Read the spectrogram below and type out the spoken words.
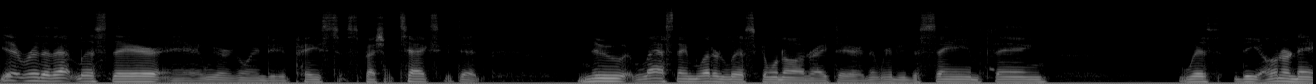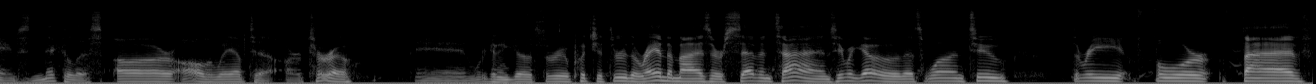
Get rid of that list there, and we are going to paste special text. Get that new last name letter list going on right there. And then we're going to do the same thing with the owner names Nicholas R all the way up to Arturo. And we're going to go through, put you through the randomizer seven times. Here we go. That's one, two, three, four, five,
